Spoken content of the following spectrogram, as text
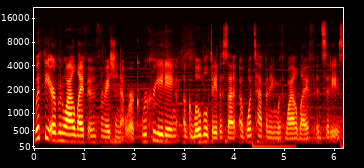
With the Urban Wildlife Information Network, we're creating a global data set of what's happening with wildlife in cities.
